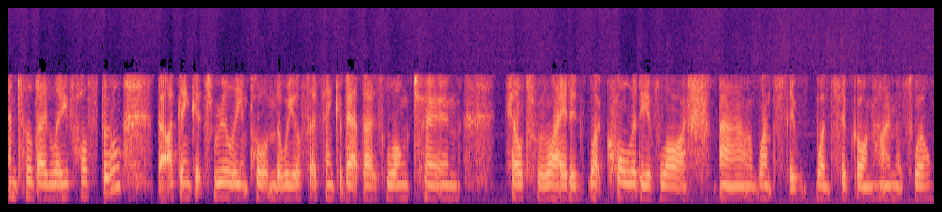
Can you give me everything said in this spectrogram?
until they leave hospital, but I think it's really important that we also think about those long term health related like quality of life uh, once they've, once they've gone home as well.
